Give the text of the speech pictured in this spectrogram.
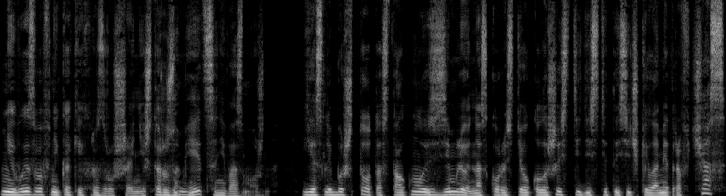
не вызвав никаких разрушений, что, разумеется, невозможно. Если бы что-то столкнулось с землей на скорости около 60 тысяч километров в час,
